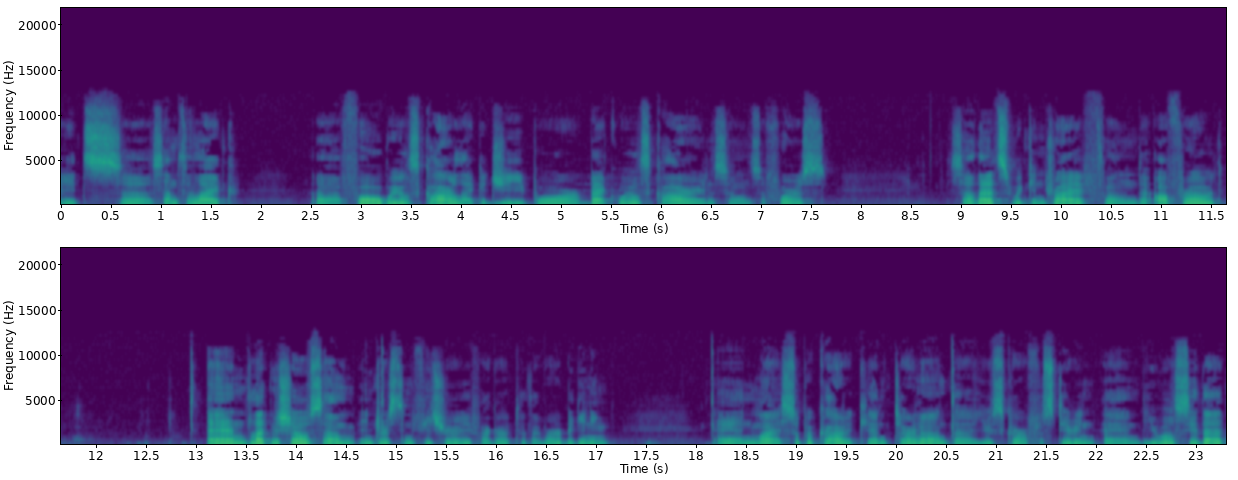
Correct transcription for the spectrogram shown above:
It's uh, something like a four wheels car like a Jeep or back wheels car and so on and so forth. So that's we can drive on the off-road. And let me show some interesting feature if I go to the very beginning and my supercar can turn on the use curve for steering and you will see that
